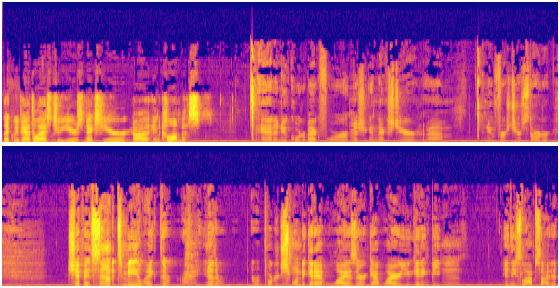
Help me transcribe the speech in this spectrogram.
like we've had the last two years next year uh, in Columbus. And a new quarterback for Michigan next year, um, new first year starter. Chip, it sounded to me like the, you know, the the reporter just wanted to get at why is there a gap? Why are you getting beaten in these lopsided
